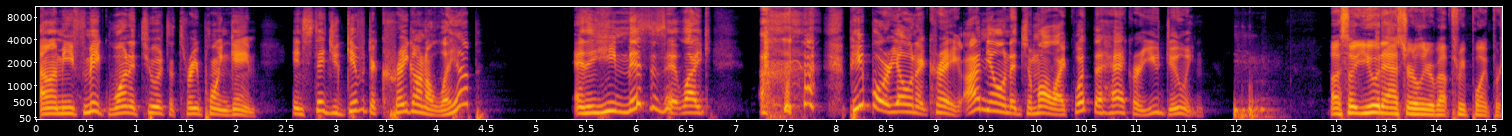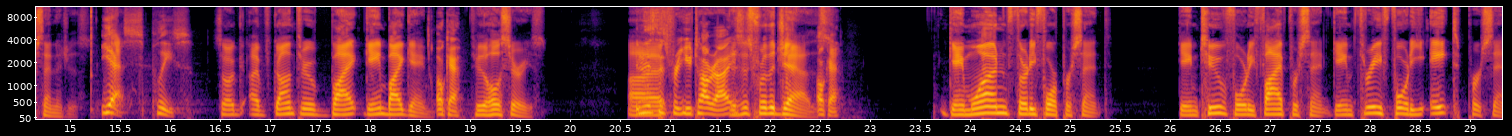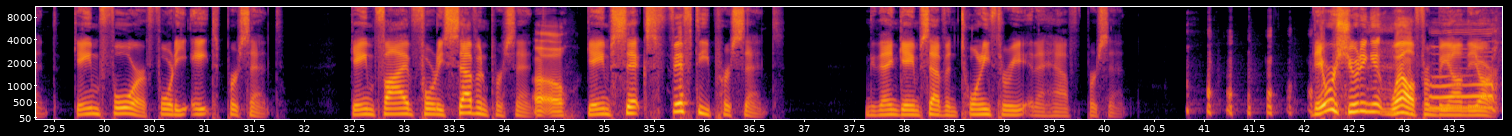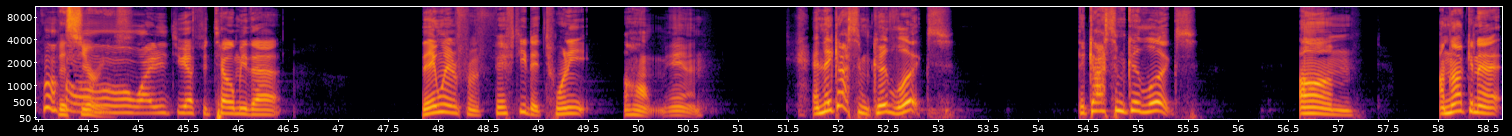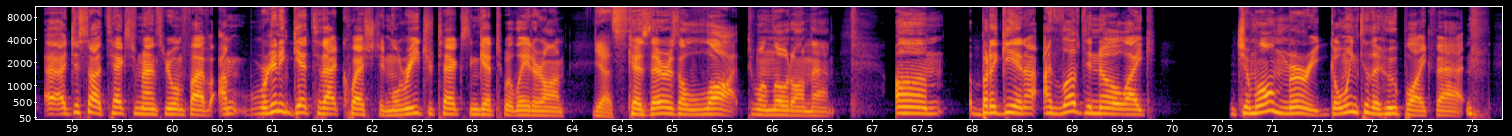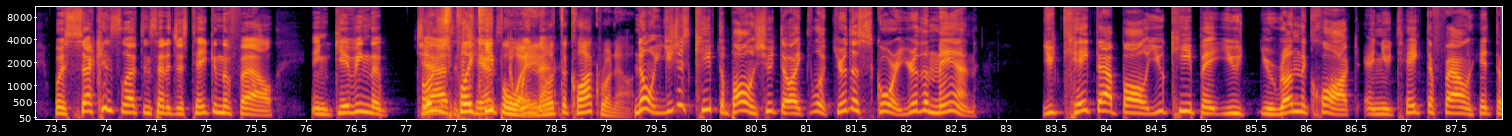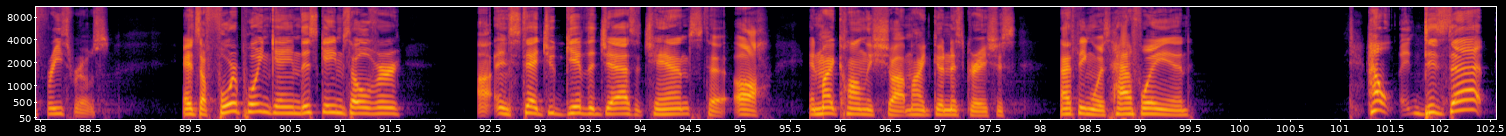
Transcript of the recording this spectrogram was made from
I mean, if you make one or two, it's a three point game. Instead, you give it to Craig on a layup, and then he misses it. Like, people are yelling at Craig. I'm yelling at Jamal, like, what the heck are you doing? Uh, so you had asked earlier about three point percentages. Yes, please. So I- I've gone through by game by game Okay. through the whole series. Uh, And this is for Utah, right? this is for the Jazz. okay. Game one, 34%. Game two, 45%. Game three, 48%. Game four, 48%. Game five, 47%. Uh oh. Game six, 50%. Then game seven, 23.5%. they were shooting it well from beyond the arc this Oh, series. why did you have to tell me that? They went from 50 to 20. Oh, man. And they got some good looks. They got some good looks. Um, I'm not gonna. I just saw a text from nine three one five. I'm. We're gonna get to that question. We'll read your text and get to it later on Yes. because there is a lot to unload on that. Um, but again, I, I'd love to know like Jamal Murray going to the hoop like that with seconds left instead of just taking the foul and giving the Or just play keep away. Let the clock run out. No, you just keep the ball and shoot the like look, you're the scorer, you're the man. You take that ball, you keep it, you you run the clock and you take the foul and hit the free throws. It's a 4-point game. This game's over. Uh, instead, you give the Jazz a chance to oh, and Mike Conley shot, my goodness gracious. That thing was halfway in. How does that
